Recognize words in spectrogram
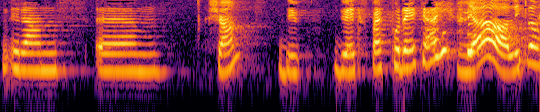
medans um, kön, du, du är expert på det Kai. Ja, liksom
